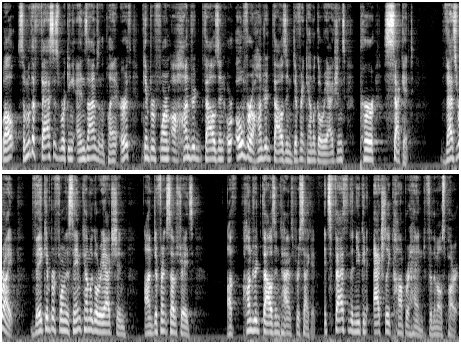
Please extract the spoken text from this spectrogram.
Well, some of the fastest working enzymes on the planet Earth can perform 100,000 or over 100,000 different chemical reactions per second. That's right, they can perform the same chemical reaction on different substrates a hundred thousand times per second. It's faster than you can actually comprehend for the most part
